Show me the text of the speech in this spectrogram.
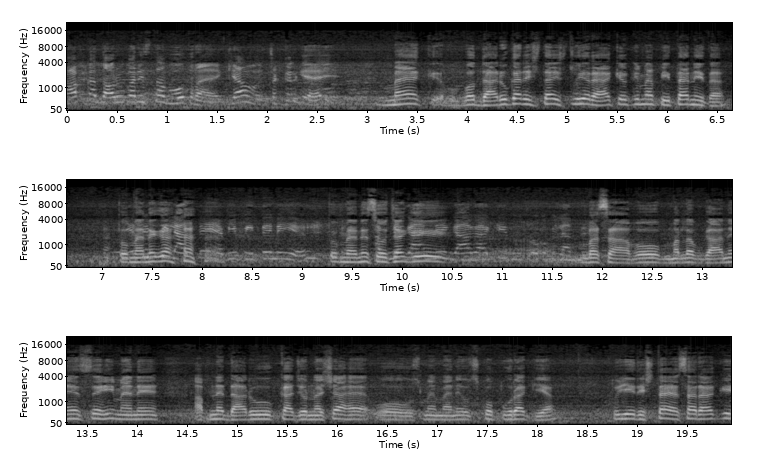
आपका दारू का रिश्ता बहुत रहा है। क्या चक्कर क्या है ये? मैं वो दारू का रिश्ता इसलिए रहा क्योंकि मैं पीता नहीं था। तो मैंने कहा अभी पीते नहीं है। तो मैंने सोचा कि गा गा के दूसरों को पिलाते। बस हाँ वो मतलब गाने से ही मैंने अपने दारू का जो नशा है वो उसमें मैंने उसको पूरा किया। तो ये रिश्ता ऐसा रहा कि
